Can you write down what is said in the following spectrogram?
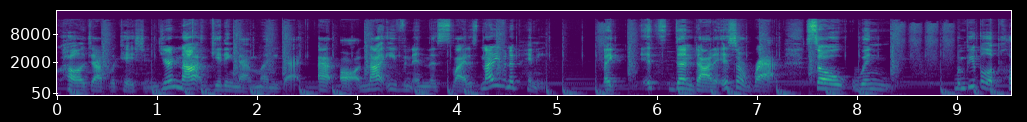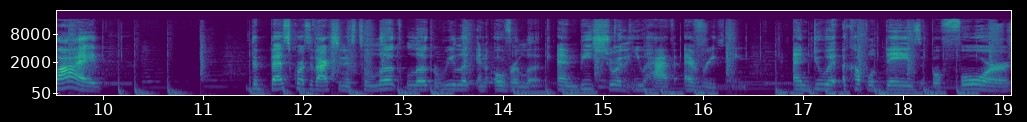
college application. You're not getting that money back at all, not even in the slightest, not even a penny. Like it's done dotted. It's a wrap. So when when people applied, the best course of action is to look, look, relook, and overlook, and be sure that you have everything, and do it a couple days before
